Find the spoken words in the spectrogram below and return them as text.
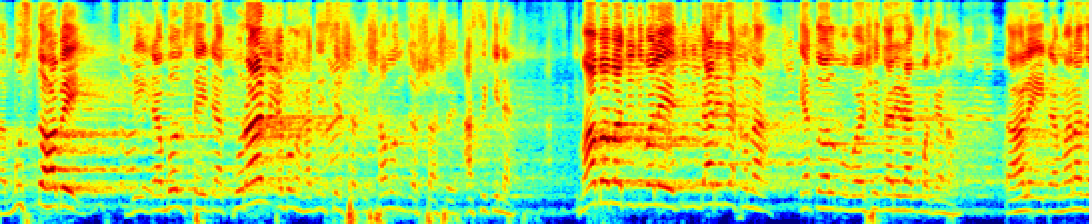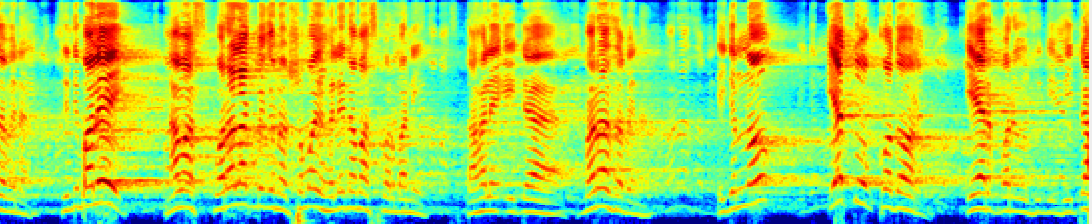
না। বুঝতে হবে যে এটা বলছে এটা কোরআন এবং হাদিসের সাথে সামঞ্জস্য আসে আছে কিনা? মা বাবা যদি বলে, তুমি দাঁড়িয়ে রাখো না, এত অল্প বয়সে দাঁড়িয়ে রাখবা কেন? তাহলে এটা মানা যাবে না। যদি বলে, নামাজ পড়া লাগবে কেন? সময় হলে নামাজ পড়বানি তাহলে এটা মানা যাবে না। এই জন্য এত কদর, এরপরেও যদি যেটা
